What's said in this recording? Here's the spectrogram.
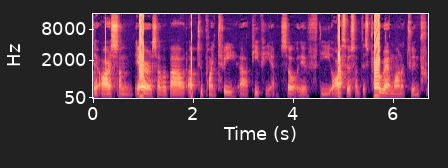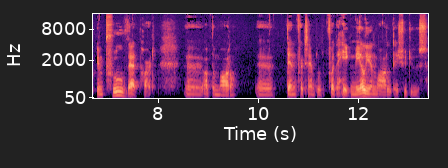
there are some errors of about up to 0.3 uh, ppm. So if the authors of this program wanted to imp improve that part uh, of the model, uh, then for example for the Haigh-Mallion model they should use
